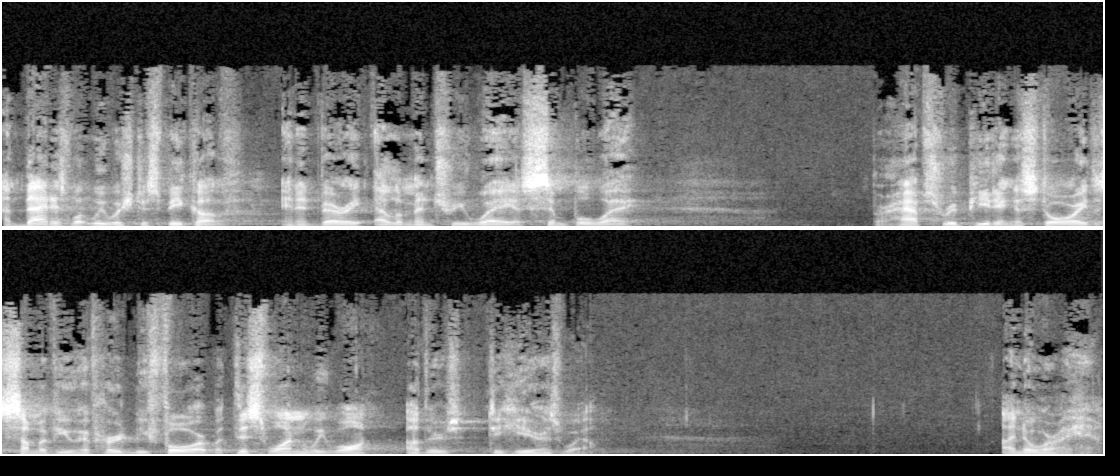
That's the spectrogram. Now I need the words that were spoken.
And that is what we wish to speak of in a very elementary way, a simple way. Perhaps repeating a story that some of you have heard before, but this one we want others to hear as well. I know where I am.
